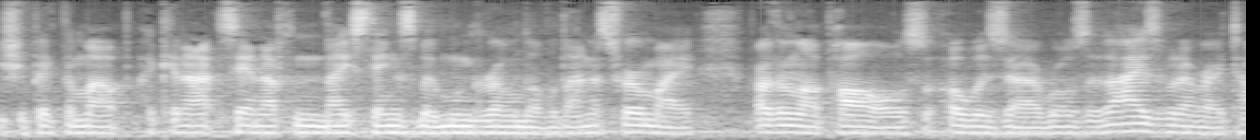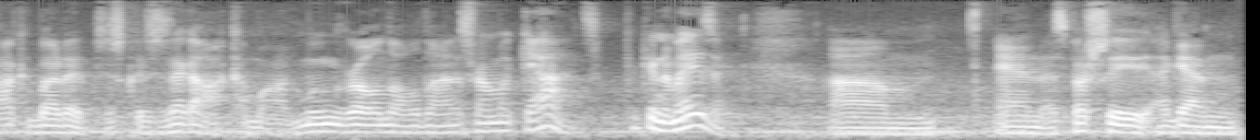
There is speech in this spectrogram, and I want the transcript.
You should pick them up. I cannot say enough nice things about Moon Girl and Devil Dinosaur. My brother-in-law Paul always uh, rolls his eyes whenever I talk about it, just because he's like, "Oh, come on, Moon Girl and Devil Dinosaur." I'm like, "Yeah, it's freaking amazing," um, and especially again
